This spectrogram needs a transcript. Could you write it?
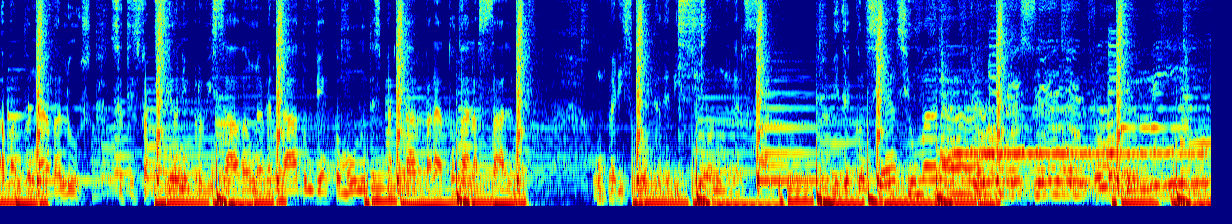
Abandonada luz, satisfacción improvisada, una verdad, un bien común, un despertar para todas las almas. Un periscopio de visión universal y de conciencia humana. dentro de mí.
